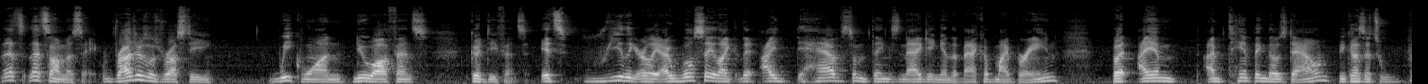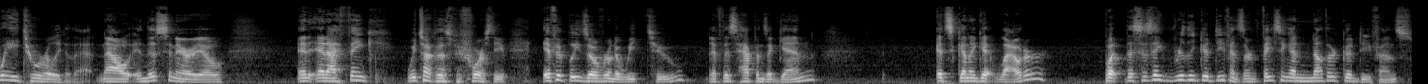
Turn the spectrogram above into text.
that's that's all I'm gonna say. Rodgers was rusty. Week one, new offense, good defense. It's really early. I will say, like I have some things nagging in the back of my brain, but I am I'm tamping those down because it's way too early to that. Now, in this scenario, and and I think we talked about this before, Steve. If it bleeds over into week two, if this happens again, it's gonna get louder but this is a really good defense. They're facing another good defense.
